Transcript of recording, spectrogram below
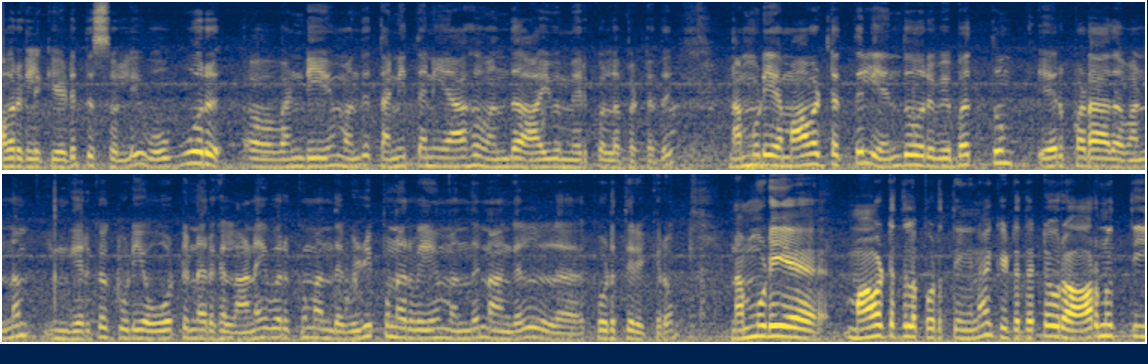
அவர்களுக்கு எடுத்து சொல்லி ஒவ்வொரு வண்டியும் வந்து தனித்தனியாக வந்து ஆய்வு மேற்கொள்ளப்பட்டது. நம்முடைய மாவட்டத்தில் எந்த ஒரு விபத்தும் ஏற்படாத வண்ணம் இங்கே இருக்கக்கூடிய ஓட்டுநர்கள் அனைவருக்கும் அந்த விழிப்புணர்வையும் வந்து நாங்கள் கொடுத்திருக்கிறோம். நம்முடைய மாவட்டத்தில் பொறுத்தீங்கன்னா கிட்டத்தட்ட ஒரு அறுநூற்றி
